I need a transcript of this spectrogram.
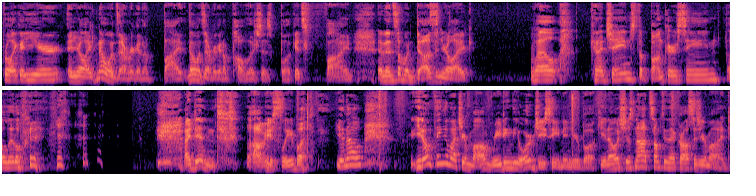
for like a year and you're like, no one's ever to buy, no one's ever to publish this book. It's fine. And then someone does and you're like, well, can I change the bunker scene a little bit? I didn't, obviously, but you know, you don't think about your mom reading the orgy scene in your book. You know, it's just not something that crosses your mind.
